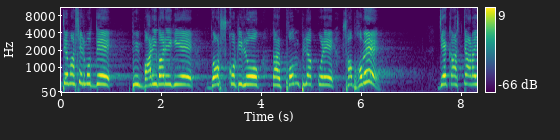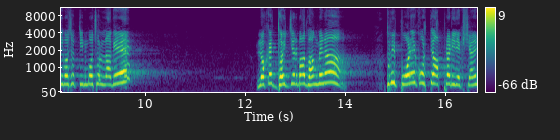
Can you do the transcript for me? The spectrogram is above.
তিনটে মাসের মধ্যে তুমি বাড়ি বাড়ি গিয়ে দশ কোটি লোক তার ফর্ম ফিল করে সব হবে? যে কাজটা আড়াই বছর, তিন বছর লাগে, লোকের ধৈর্যের বাদ ভাঙবে না। তুমি পরে করতে আপনার ইলেকশন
